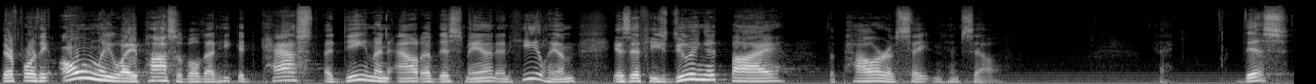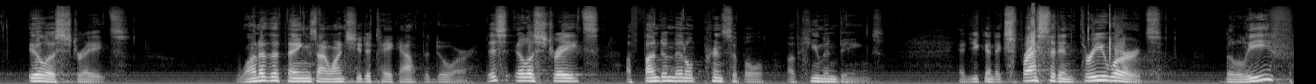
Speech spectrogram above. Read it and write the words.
Therefore, the only way possible that he could cast a demon out of this man and heal him is if he's doing it by the power of Satan himself. Okay. This illustrates one of the things I want you to take out the door. This illustrates a fundamental principle of human beings. And you can express it in three words belief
